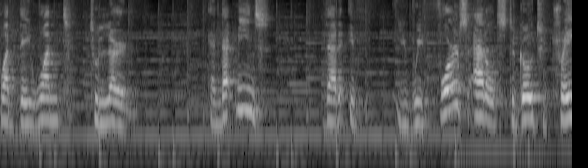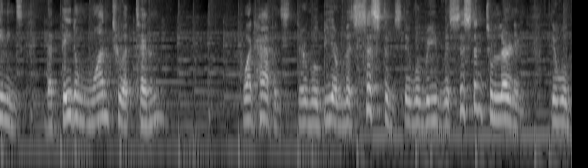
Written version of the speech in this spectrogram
what they want to learn. And that means that if we force adults to go to trainings that they don't want to attend, what happens? There will be a resistance. They will be resistant to learning. They will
